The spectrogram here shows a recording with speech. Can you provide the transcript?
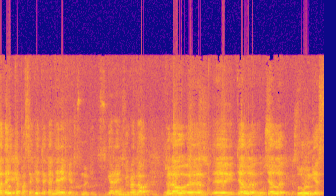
padaryta, Taip. pasakyta, kad nereikėtų smulkintis. Gerai, supratau. Toliau e, e, dėl, dėl plungės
